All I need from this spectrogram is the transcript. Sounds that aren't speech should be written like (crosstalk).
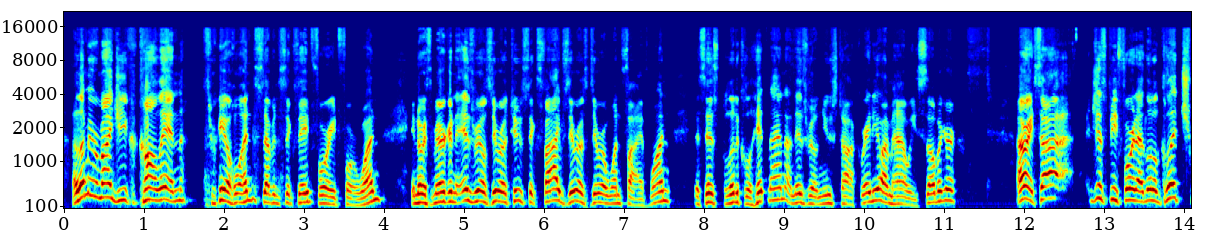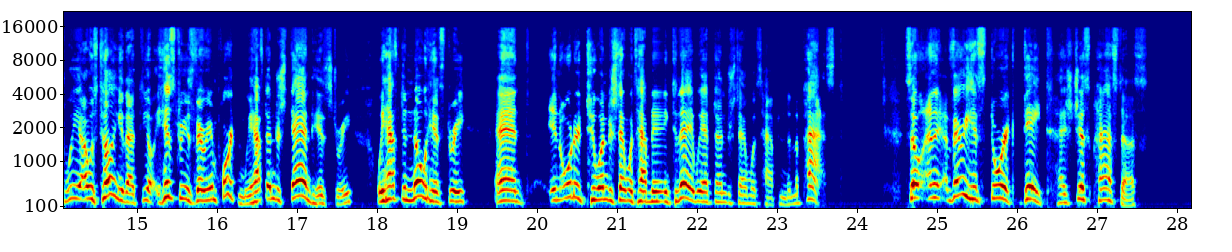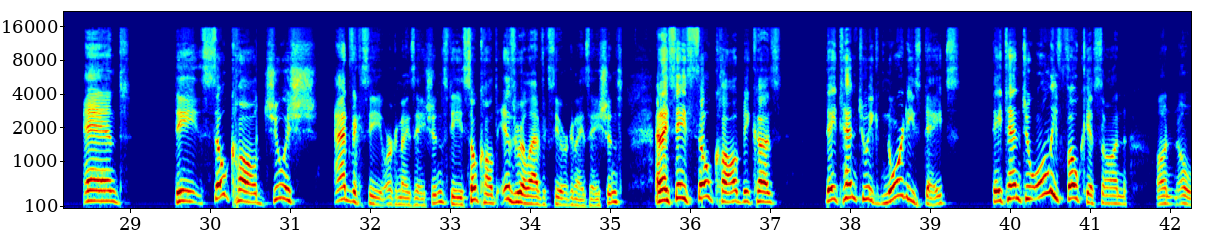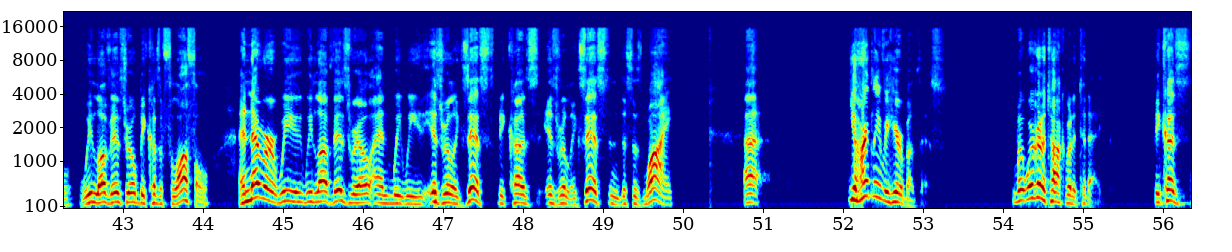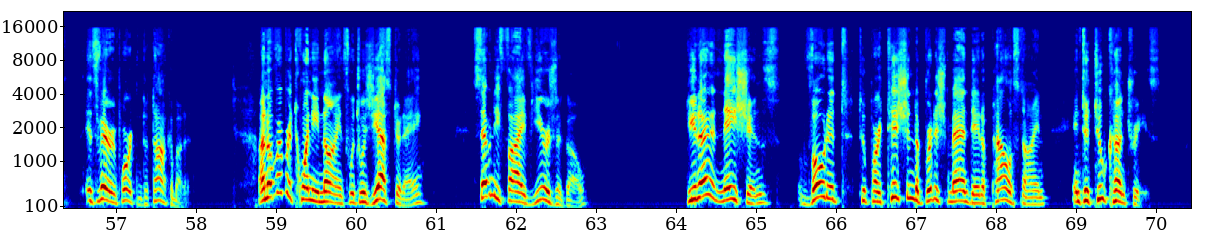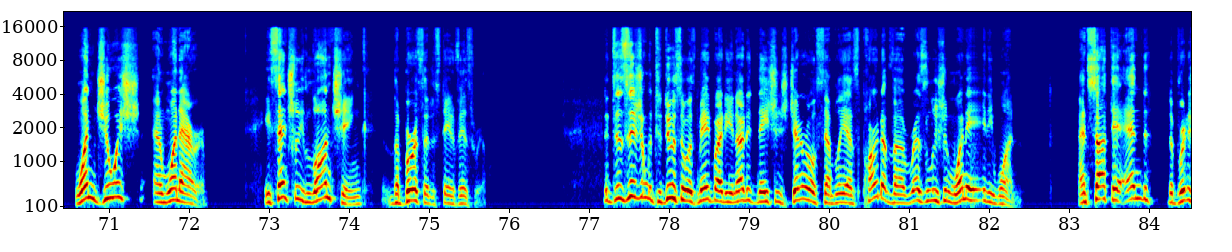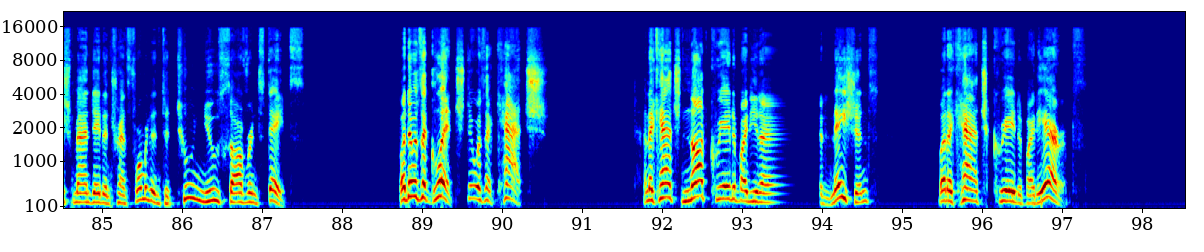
Uh, let me remind you, you could call in (laughs) 301 768 4841 in North America and Israel 0265 00151. This is Political Hitman on Israel News Talk Radio. I'm Howie Silbiger. All right, so uh, just before that little glitch, we I was telling you that you know history is very important. We have to understand history. We have to know history, and in order to understand what's happening today, we have to understand what's happened in the past. So, a very historic date has just passed us, and the so-called Jewish advocacy organizations, the so-called Israel advocacy organizations, and I say so-called because they tend to ignore these dates. They tend to only focus on on oh we love Israel because of falafel, and never we we love Israel and we we Israel exists because Israel exists and this is why. Uh, you hardly ever hear about this, but we're going to talk about it today because it's very important to talk about it. On November 29th, which was yesterday, 75 years ago, the United Nations voted to partition the British Mandate of Palestine into two countries, one Jewish and one Arab, essentially launching the birth of the State of Israel. The decision to do so was made by the United Nations General Assembly as part of uh, Resolution 181 and sought to end the British Mandate and transform it into two new sovereign states. But there was a glitch, there was a catch. And a catch not created by the United Nations, but a catch created by the Arabs.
